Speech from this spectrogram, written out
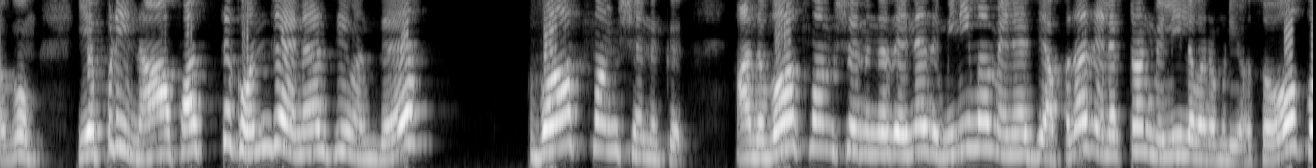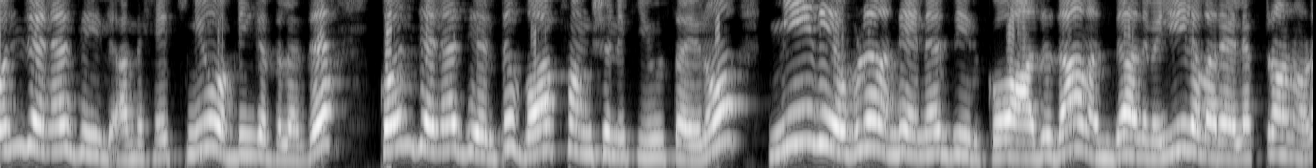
ஆகும். எப்படின்னா ஃபர்ஸ்ட் கொஞ்சம் எனர்ஜி வந்து ஒர்க் ஃபங்க்ஷனுக்கு அந்த ஒர்க் ஃபங்க்ஷனுங்கிறது என்னது? மினிமம் எனர்ஜி அப்பதான் அந்த எலக்ட்ரான் வெளியில வர முடியும். ஸோ கொஞ்சம் எனர்ஜி அந்த ஹெச் நியூ அப்படிங்கிறதுலேருந்து கொஞ்சம் எனர்ஜி எடுத்து ஒர்க் ஃபங்க்ஷனுக்கு யூஸ் ஆயிரும். மீதி எவ்வளவு வந்து எனர்ஜி இருக்கோ அதுதான் வந்து அந்த வெளியில வர எலக்ட்ரானோட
